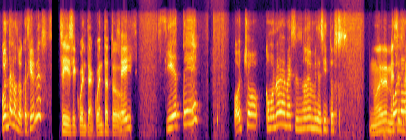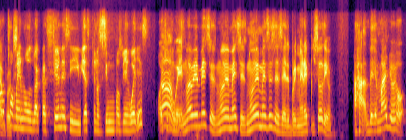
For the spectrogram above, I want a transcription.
¿Cuentan las vacaciones? Sí, sí, cuenta, cuenta todo. 6, 7, 8, como 9 meses, 9 mesecitos. Nueve meses Ponle 8 aproximadamente. menos vacaciones y días que nos hicimos bien güeyes. No, güey, nueve meses, nueve meses. Nueve meses es el primer episodio. Ajá, de mayo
